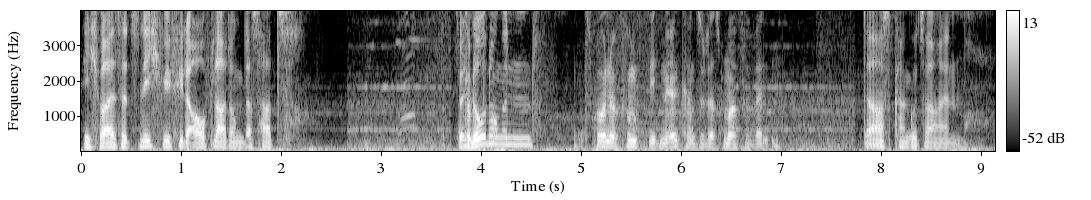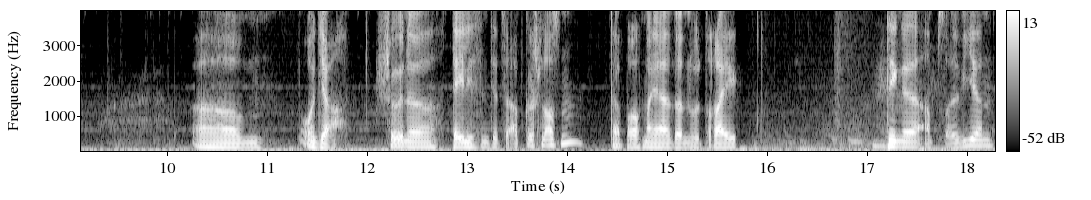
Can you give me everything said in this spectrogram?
Ich weiß jetzt nicht, wie viele Aufladungen das hat. Belohnungen, 250, ne? Kannst du das mal verwenden? das kann gut sein. Ähm, und ja, schöne Dailies sind jetzt abgeschlossen. Da braucht man ja dann nur drei Dinge absolvieren.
